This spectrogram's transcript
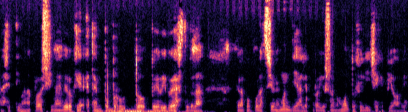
la settimana prossima, è vero che è tempo brutto per il resto della, della popolazione mondiale, però io sono molto felice che piove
